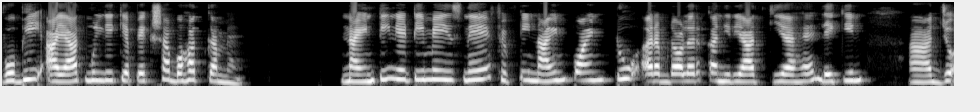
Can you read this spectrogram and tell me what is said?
वो भी आयात मूल्य की अपेक्षा बहुत कम है। 1980 में इसने 59.2 अरब डॉलर का निर्यात किया है, लेकिन जो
